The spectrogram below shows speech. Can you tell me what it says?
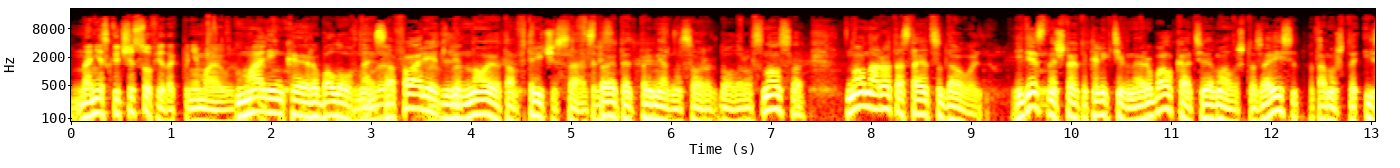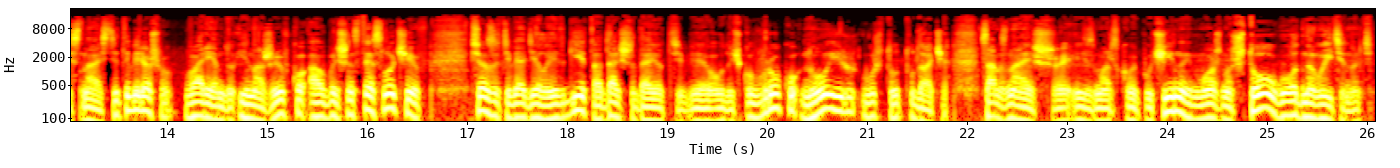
на несколько часов, я так понимаю. Выходят. Маленькое рыболовное да, сафари да, длиною там в три часа. 3... Стоит это примерно 40 долларов сноса. Но народ остается довольным. Единственное, что это коллективная рыбалка, от тебя мало что зависит, потому что и снасти ты берешь в аренду, и наживку, а в большинстве случаев все за тебя делает гид, а дальше дает тебе удочку в руку, ну и уж тут удача. Сам знаешь, из морской пучины можно что угодно вытянуть.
